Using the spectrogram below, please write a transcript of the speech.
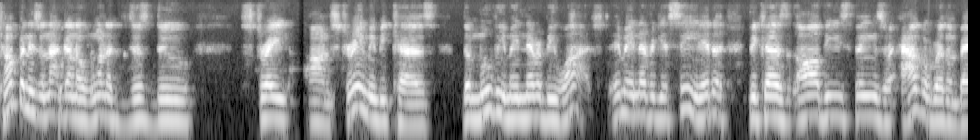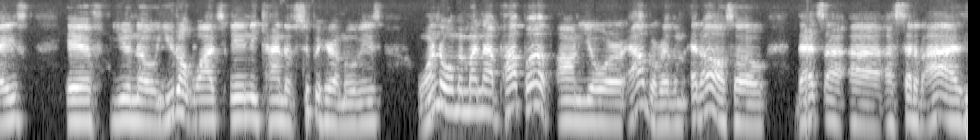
companies are not going to want to just do straight on streaming because the movie may never be watched. It may never get seen. It because all these things are algorithm based. If you know you don't watch any kind of superhero movies, Wonder Woman might not pop up on your algorithm at all. So that's a, a, a set of eyes,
